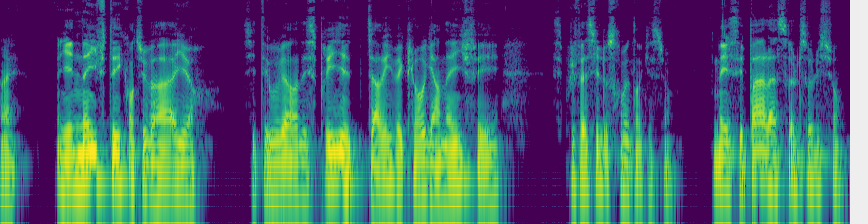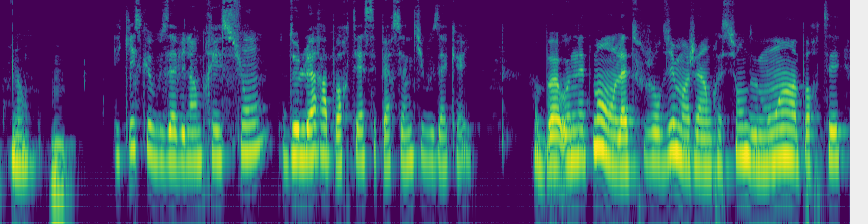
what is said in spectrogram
Ouais, il y a une naïveté quand tu vas ailleurs. Si t'es ouvert d'esprit, et t'arrives avec le regard naïf et c'est plus facile de se remettre en question. Mais c'est pas la seule solution. Et qu'est-ce que vous avez l'impression de leur apporter à ces personnes qui vous accueillent? Bah honnêtement, on l'a toujours dit. Moi, j'ai l'impression de moins apporter.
